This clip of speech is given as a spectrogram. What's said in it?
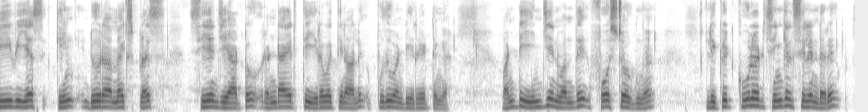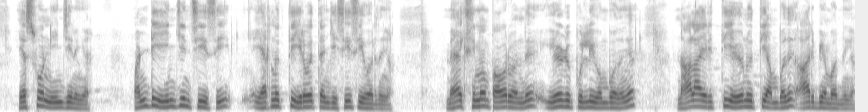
TVS king Duramax plus CNG auto ரெண்டாயிரத்தி இருபத்தி நாலு புது வண்டி ரேட்டுங்க. வண்டி இன்ஜின் வந்து ஃபோர் ஸ்டோக்குங்க liquid cooled single cylinder S one இன்ஜினுங்க. வண்டி இன்ஜின் சிசி இரநூத்தி இருபத்தஞ்சி சிசி வருதுங்க. மேக்ஸிமம் பவர் வந்து ஏழு புள்ளி ஒம்போதுங்க. நாலாயிரத்தி எழுநூற்றி ஐம்பது ஆர்பிஎம் வருதுங்க.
